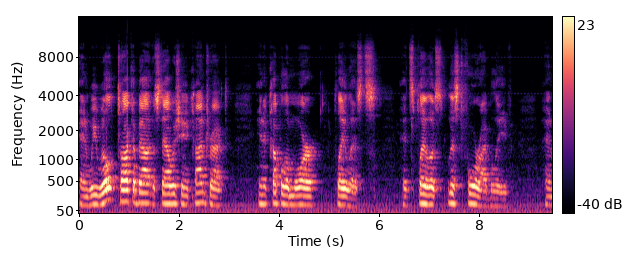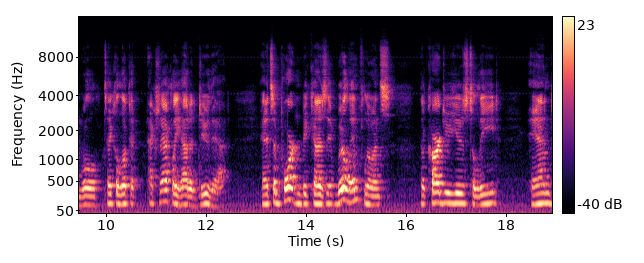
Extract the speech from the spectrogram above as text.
And we will talk about establishing a contract in a couple of more playlists. It's playlist list four, I believe. And we'll take a look at exactly how to do that. And it's important because it will influence the card you use to lead and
